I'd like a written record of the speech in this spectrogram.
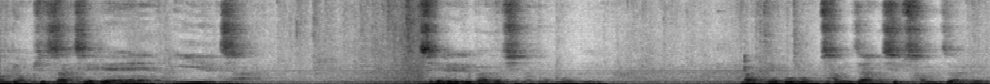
성경 필사책의 2일차 세례를 받으시는 본문 마태복음 3장 13절.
